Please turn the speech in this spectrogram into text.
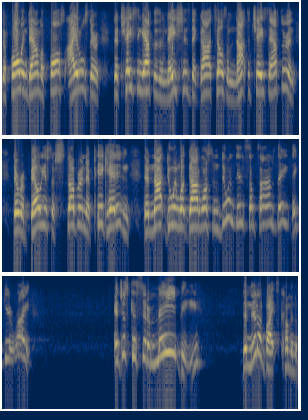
they're falling down to false idols. They're, they're chasing after the nations that God tells them not to chase after, and they're rebellious, they're stubborn, they're pig headed, and they're not doing what God wants them to do, and then sometimes they, they get right. And just consider maybe the Ninevites come into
